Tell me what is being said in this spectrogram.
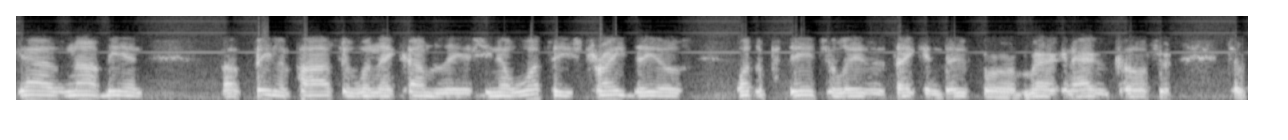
guys not being uh, feeling positive when they come to this. You know, what these trade deals what the potential is that they can do for American agriculture to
